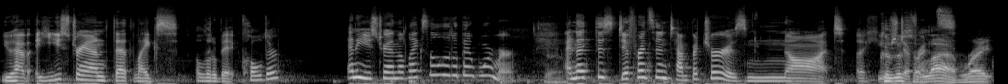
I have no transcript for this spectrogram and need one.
You have a yeast strand that likes a little bit colder, and a yeast strand that likes a little bit warmer. And like this difference in temperature is not a huge Because it's difference. alive, right?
